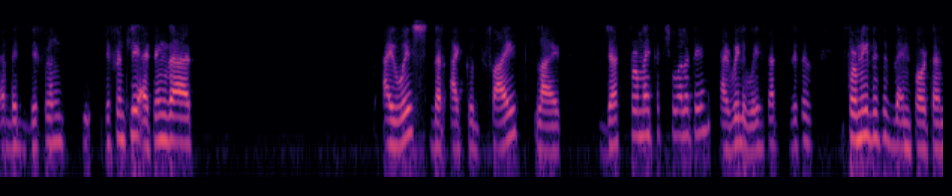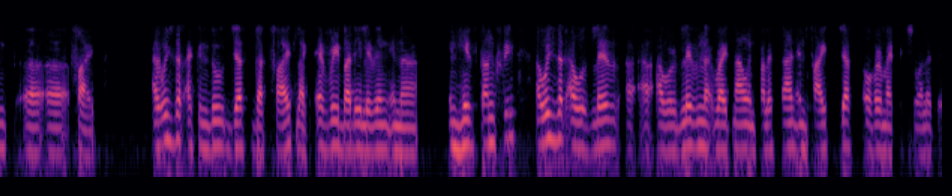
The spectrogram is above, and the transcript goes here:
a bit different differently. I think that I wish that I could fight like just for my sexuality. I really wish that this is for me. This is the important uh, uh, fight. I wish that I can do just that fight, like everybody living in a in his country. I wish that I would live uh, I would live right now in Palestine and fight just over my sexuality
